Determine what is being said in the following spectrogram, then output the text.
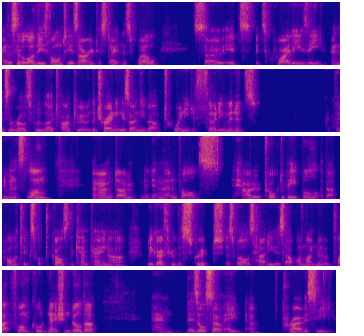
As I said, a lot of these volunteers are interstate as well. So it's it's quite easy and there's a relatively low time commitment. The training is only about 20 to 30 minutes, 30 minutes long. And, um, again, that involves how to talk to people about politics, what the goals of the campaign are. We go through the script as well as how to use our online member platform called NationBuilder. And there's also a, a privacy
